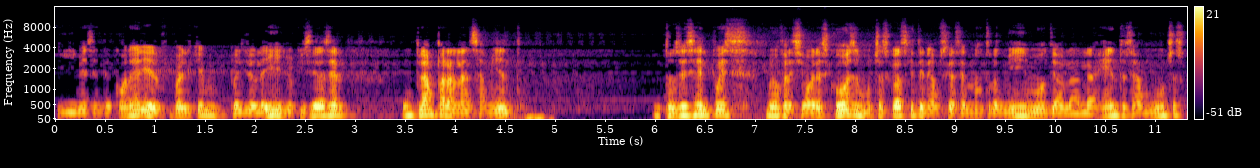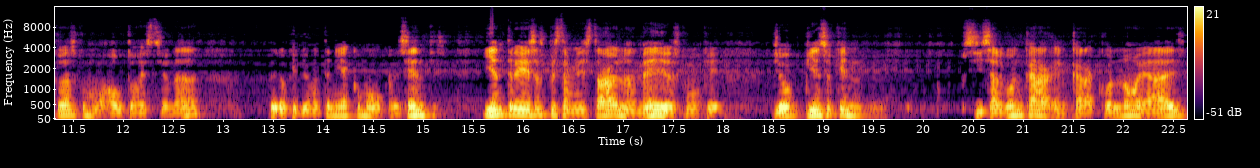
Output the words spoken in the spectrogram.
Y me senté con él y él fue el que, pues yo le dije, yo quisiera hacer un plan para el lanzamiento. Entonces él pues me ofreció varias cosas, muchas cosas que teníamos que hacer nosotros mismos, de hablarle a la gente, o sea, muchas cosas como autogestionadas, pero que yo no tenía como presentes. Y entre esas pues también estaba en los medios, como que yo pienso que si salgo en, Cara- en Caracol Novedades,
